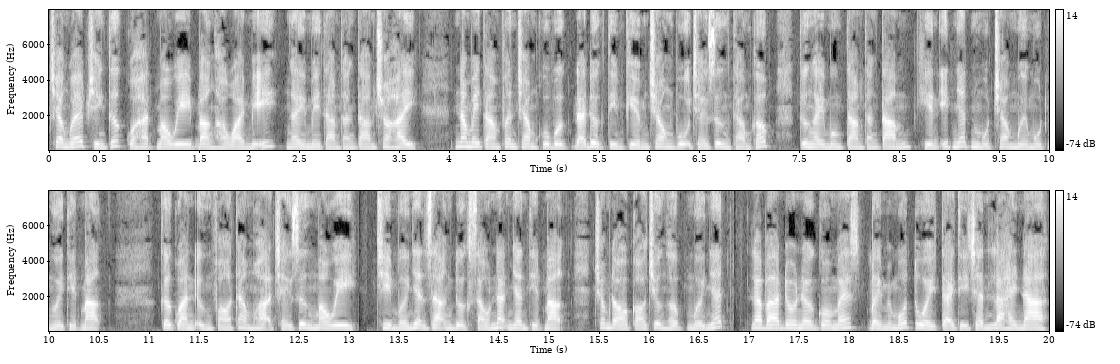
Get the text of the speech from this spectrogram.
Trang web chính thức của hạt Maui bang Hawaii, Mỹ ngày 18 tháng 8 cho hay 58% khu vực đã được tìm kiếm trong vụ cháy rừng thảm khốc từ ngày 8 tháng 8 khiến ít nhất 111 người thiệt mạng. Cơ quan ứng phó thảm họa cháy rừng Maui chỉ mới nhận dạng được 6 nạn nhân thiệt mạng, trong đó có trường hợp mới nhất là bà Donna Gomez, 71 tuổi tại thị trấn Lahaina.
